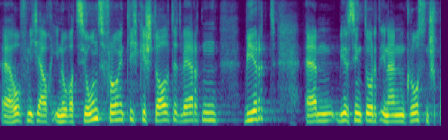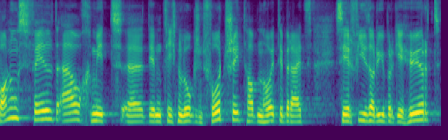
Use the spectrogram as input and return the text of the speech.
äh, hoffentlich auch innovationsfreundlich gestaltet werden wird. Ähm, wir sind dort in einem großen Spannungsfeld auch mit äh, dem technologischen Fortschritt, haben heute bereits sehr viel darüber gehört.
